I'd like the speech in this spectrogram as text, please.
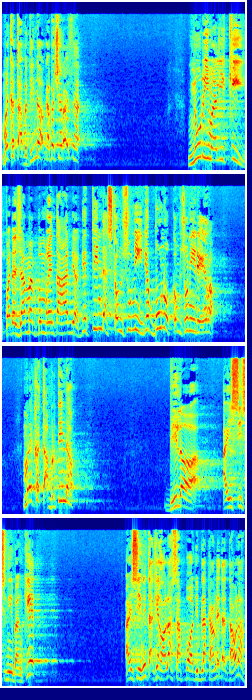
Mereka tak bertindak ke Bashar al-Assad. Nuri Maliki pada zaman pemerintahan dia, dia tindas kaum sunni, dia bunuh kaum sunni di Iraq. Mereka tak bertindak. Bila ISIS ni bangkit ISIS ni tak kira lah siapa di belakang dia tak tahulah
